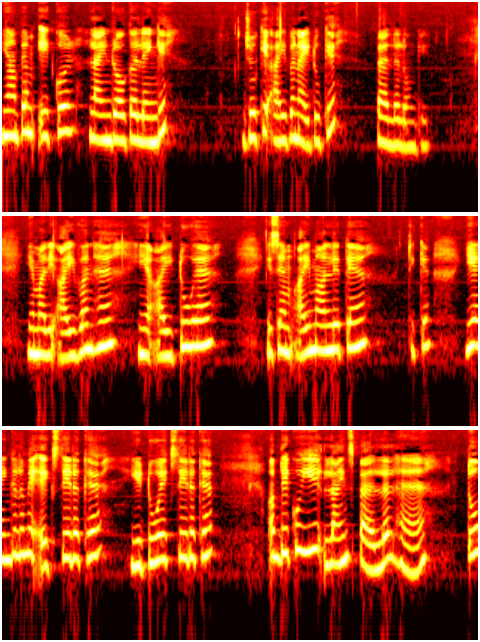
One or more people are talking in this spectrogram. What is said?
यहाँ पे हम एक और लाइन ड्रॉ कर लेंगे, जो कि आई वन, आई टू के पैरेलल होंगी। ये हमारी आई वन है, ये आई टू है, इसे हम आई मान लेते हैं। ठीक है? ये एंगल हमें एक्स दे रखा है, ये टू एक्स दे रखा है। अब देखो ये लाइंस पैरेलल हैं तो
